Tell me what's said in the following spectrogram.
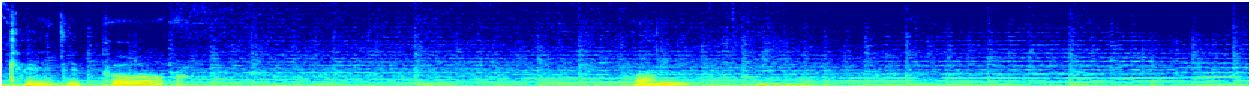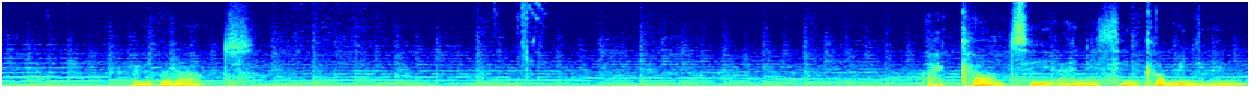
Okay, depot. One. Deliver out. Can't see anything coming in.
